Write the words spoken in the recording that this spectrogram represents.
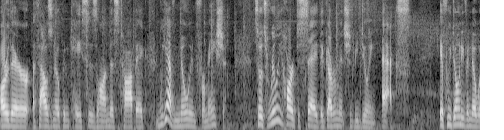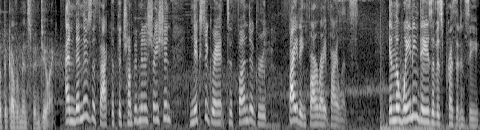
are there a thousand open cases on this topic? We have no information. So it's really hard to say the government should be doing X if we don't even know what the government's been doing. And then there's the fact that the Trump administration nixed a grant to fund a group fighting far right violence. In the waning days of his presidency,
